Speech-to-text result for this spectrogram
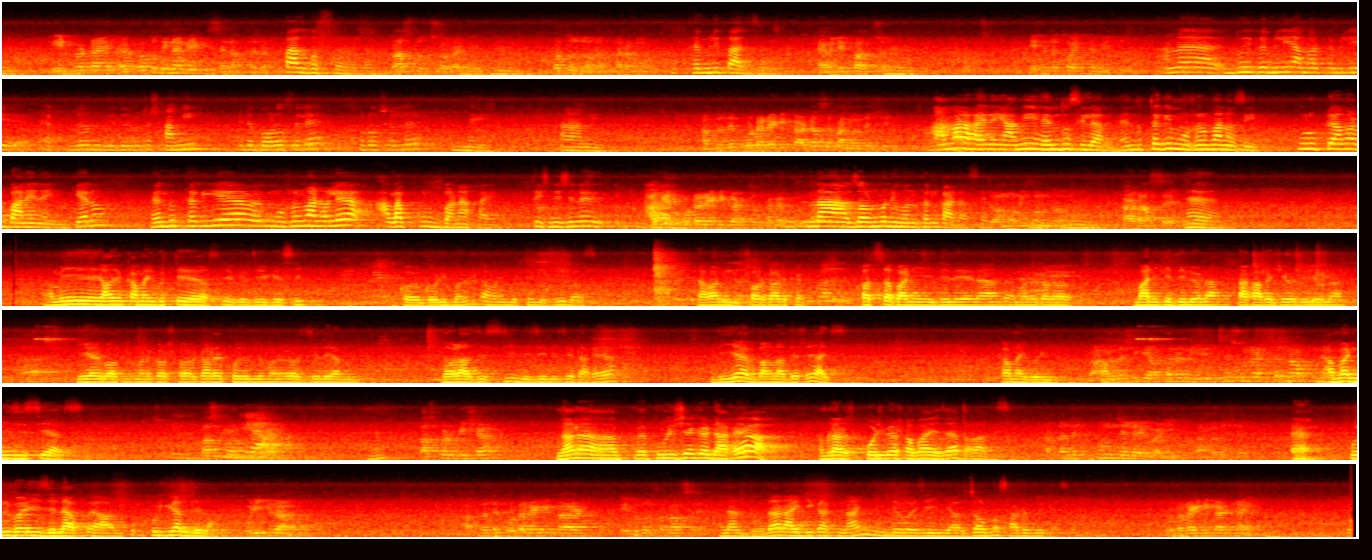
কতদিন আগে গেছেন আপনারা? পাঁচ বছর হলো। পাঁচ বছর আগে। কতজন আপনারা? ফ্যামিলি পাঁচজন। ফ্যামিলি পাঁচজন। এখানে কয় ফ্যামিলি আমরা দুই ফ্যামিলি আমার ফ্যামিলি একজন দুইজন ওটা স্বামী এটা বড় ছেলে ছোটো ছেলে মেয়ে আর আমি। আপনাদের ভোটার আইডি কার্ড আছে বাংলাদেশে? আমার হয় নাই আমি হিন্দু ছিলাম। হিন্দুর থেকে মুসলমান আছি। কুরুপটা আমার বানে নাই। কেন? হিন্দুর থাকি গিয়ে মুসলমান হলে আলাপ কুরুপ বানা খায়। তৃষ্ণে। না জন্ম নিবন্ধন কার্ড আছে। হ্যাঁ। আমি কামাই করতে আসছি যে গেছি। গ- গরিব মানুষ কামাই করতে গেছি বাস। এখন সরকার খরচা পানি দিলে না মনে করো মালিকে দিল না টাকা পয়সাও দিল না। ইয়ের বাদ মনে করো সরকারের পর্যন্ত মনে করো জেলে আমি ধরা দিচ্ছি নিজে নিজে টাকা দিয়ে বাংলাদেশে আইছি। কামাই করি। বাংলাদেশে কি আপনারা নিজ ইচ্ছে চলে আসছেন না আমার নিজ ইচ্ছে আসছি পাসপোর্ট হ্যাঁ। পাসপোর্ট ভিসা না না পুলিশে ডাকে আমরা পরিবার সবাই যা ধরা দিছি। আপনাদের কোন জেলায় বাড়ি বাংলাদেশে ফুলবাড়ি জেলা কুড়িগ্রাম জেলা। কুড়িগ্রাম। আপনাদের ভোটার আইডি কার্ড এগুলো সব আছে? না ভোটার আইডি কার্ড নাই যে ওই যে জন্ম সার্টিফিকেট আছে। ভোটার আইডি কার্ড নাই?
